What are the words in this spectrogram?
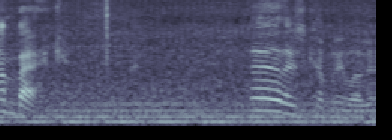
I'm back. Uh, there's a company logo.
